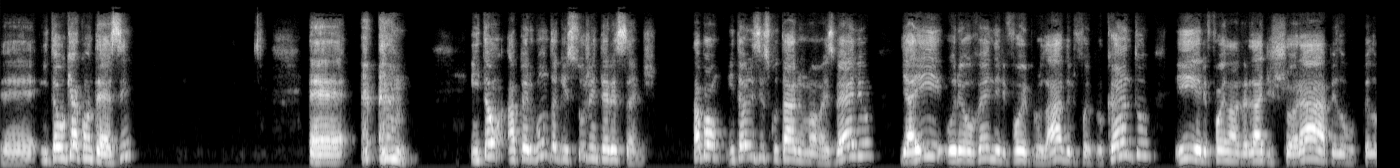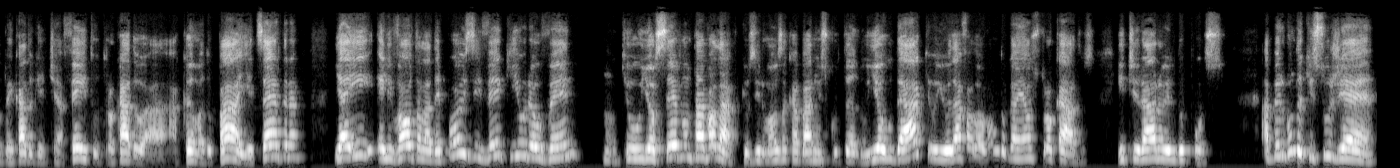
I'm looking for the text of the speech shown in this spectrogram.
É, então, o que acontece? É, então, a pergunta que surge é interessante. Tá bom, então eles escutaram o irmão mais velho, e aí o Reuven ele foi para o lado, ele foi para o canto, e ele foi, na verdade, chorar pelo, pelo pecado que ele tinha feito, trocado a, a cama do pai, etc. E aí ele volta lá depois e vê que o Reuven, que o Yosef não estava lá, porque os irmãos acabaram escutando o Yehudá, que o Yehudá falou, vamos ganhar uns trocados, e tiraram ele do poço. A pergunta que surge é,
